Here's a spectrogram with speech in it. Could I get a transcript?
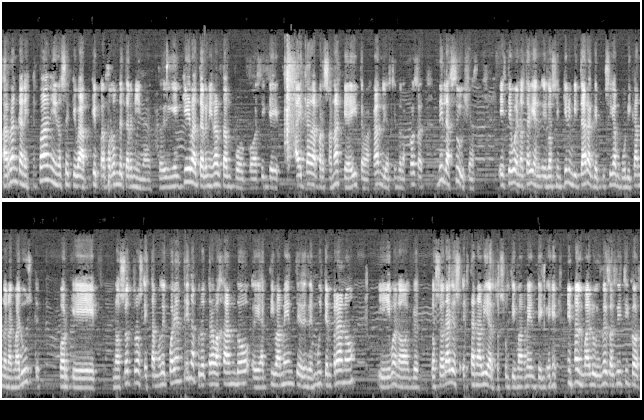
arranca en España y no sé qué va, qué, por dónde termina esto, y en qué va a terminar tampoco, así que hay cada personaje ahí trabajando y haciendo las cosas de las suyas. Este, bueno, está bien, los quiero invitar a que sigan publicando en Almaruz, eh, porque nosotros estamos de cuarentena, pero trabajando eh, activamente desde muy temprano. Y bueno, los horarios están abiertos últimamente en, en Almaluz, ¿no es así, chicos?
